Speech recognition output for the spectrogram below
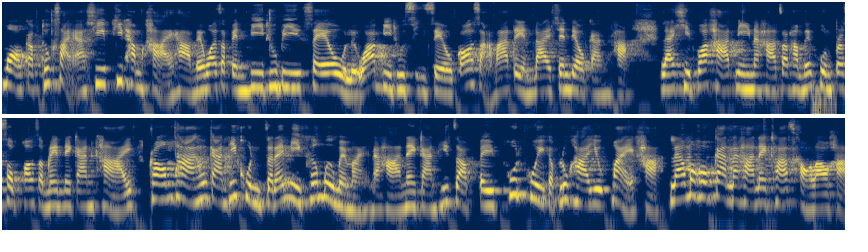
เหมาะกับทุกสายอาชีพที่ทำขายค่ะ ไม่ว่าจะเป็น B2B เซลล์หรือว่า B2C เซลล์ก็สามารถเรียนได้เช่นเดียวกันค่ะ และคิดว่าคลาสนี้นะคะ จะทำให้คุณประสบความสำเร็จในการขาย พร้อมทั้งการที่คุณจะได้มีเครื่องมือใหม่ๆนะคะ ในการที่จะไปพูดคุยกับลูกค้ายุคใหม่ค่ะ แล้วมาพบกันนะคะในคลาสของเราค่ะ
